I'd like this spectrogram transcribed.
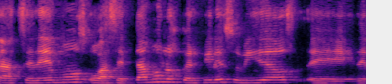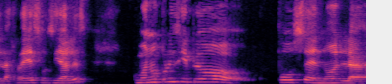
accedemos o aceptamos los perfiles subidos eh, de las redes sociales. Como en un principio puse ¿no? la,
